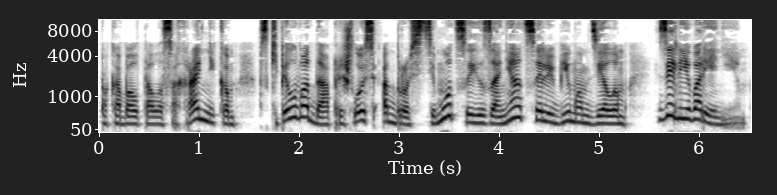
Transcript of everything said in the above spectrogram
Пока болтала с охранником, вскипела вода, пришлось отбросить эмоции и заняться любимым делом — зельеварением.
